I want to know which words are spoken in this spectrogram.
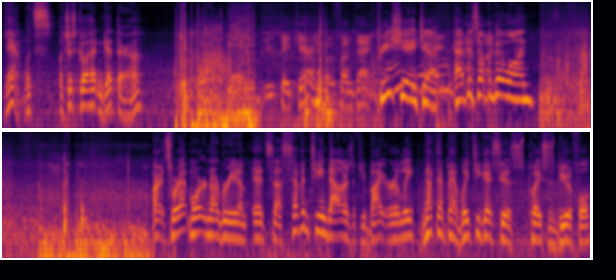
yeah, let's, let's just go ahead and get there, huh? You take care. Have a fun time. Appreciate you. Have yourself a good one. All right, so we're at Morton Arboretum. It's uh, $17 if you buy early. Not that bad. Wait till you guys see this. This place is beautiful.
